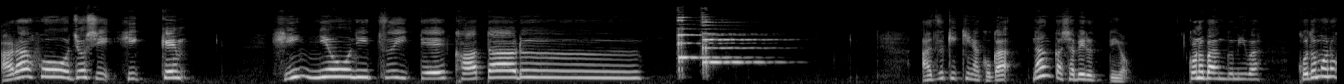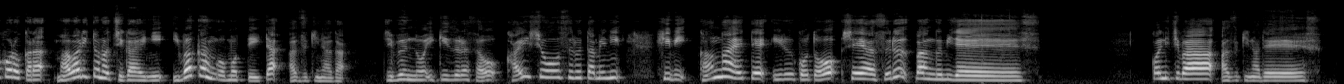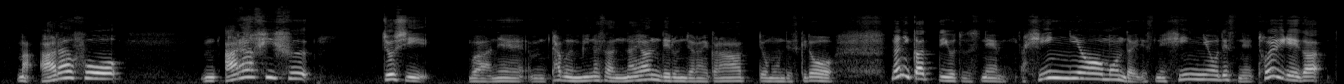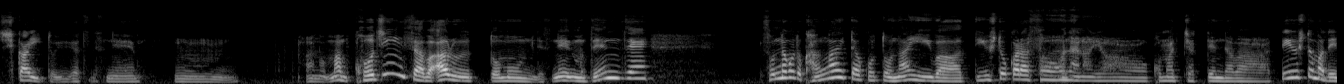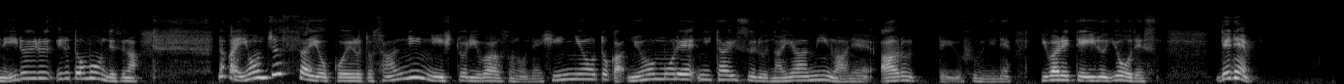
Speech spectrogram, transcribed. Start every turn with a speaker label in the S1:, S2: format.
S1: アラフォー女子必見。頻尿について語る。あずききなこがなんか喋るってよ。この番組は子供の頃から周りとの違いに違和感を持っていたあずきなが自分の生きづらさを解消するために日々考えていることをシェアする番組です。こんにちは、あずきなです。まあ、アラフォー、アラフィフ女子はね、多分皆さん悩んでるんじゃないかなって思うんですけど、何かっていうとですね、頻尿問題ですね。頻尿ですね。トイレが近いというやつですね。うん。あの、まあ、個人差はあると思うんですね。もう全然、そんなこと考えたことないわっていう人から、そうなのよ、困っちゃってんだわっていう人までね、いろいろいると思うんですが、なんかね、40歳を超えると3人に1人は、そのね、頻尿とか尿漏れに対する悩みがね、あるっていうふうにね、言われているようです。でね、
